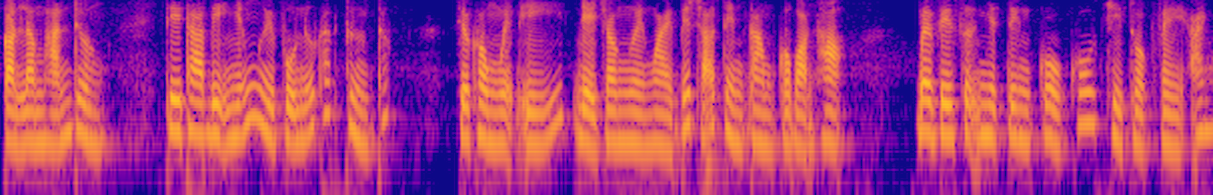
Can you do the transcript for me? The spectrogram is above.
Còn Lâm Hán Đường thì thà bị những người phụ nữ khác thưởng thức, chứ không nguyện ý để cho người ngoài biết rõ tình cảm của bọn họ, bởi vì sự nhiệt tình của cô chỉ thuộc về anh.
